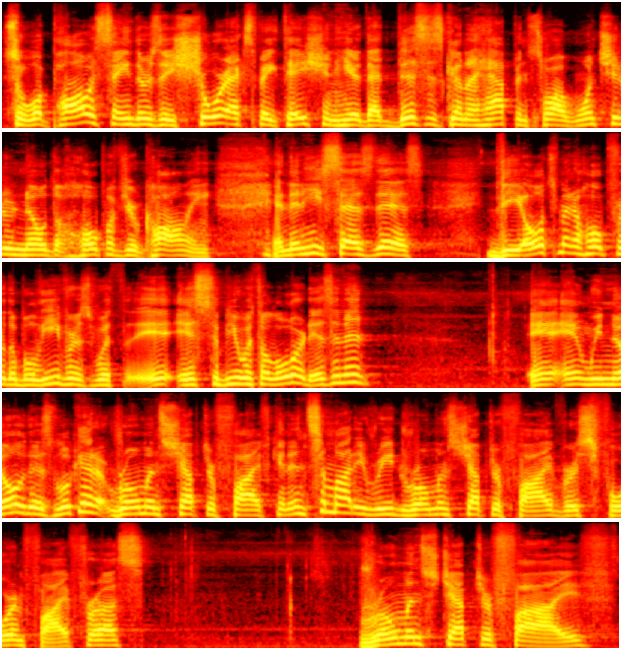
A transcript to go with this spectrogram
So, what Paul is saying, there's a sure expectation here that this is going to happen. So, I want you to know the hope of your calling. And then he says this the ultimate hope for the believers with, is to be with the Lord, isn't it? And, and we know this. Look at Romans chapter 5. Can somebody read Romans chapter 5, verse 4 and 5 for us? Romans chapter 5,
